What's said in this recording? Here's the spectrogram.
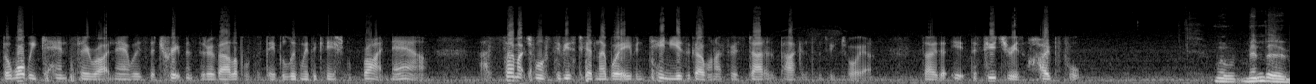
But what we can see right now is the treatments that are available for people living with the condition right now are so much more sophisticated than they were even 10 years ago when I first started at Parkinson's Victoria. So that it, the future is hopeful. Well, remember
